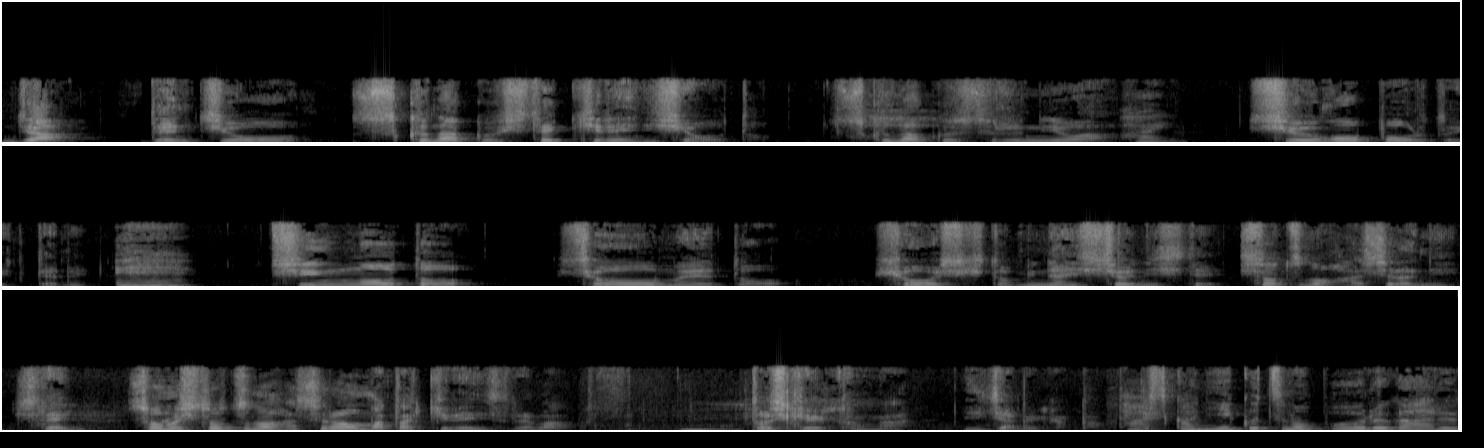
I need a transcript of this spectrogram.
じゃあ電池を少なくしてきれいにしようと。少なくするにははい。集合ポールといってね。ええ。信号と照明と標識とみんな一緒にして一つの柱にして、その一つの柱をまたきれいにすれば都市景観がいいじゃないかと。確かにいくつもポールがある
